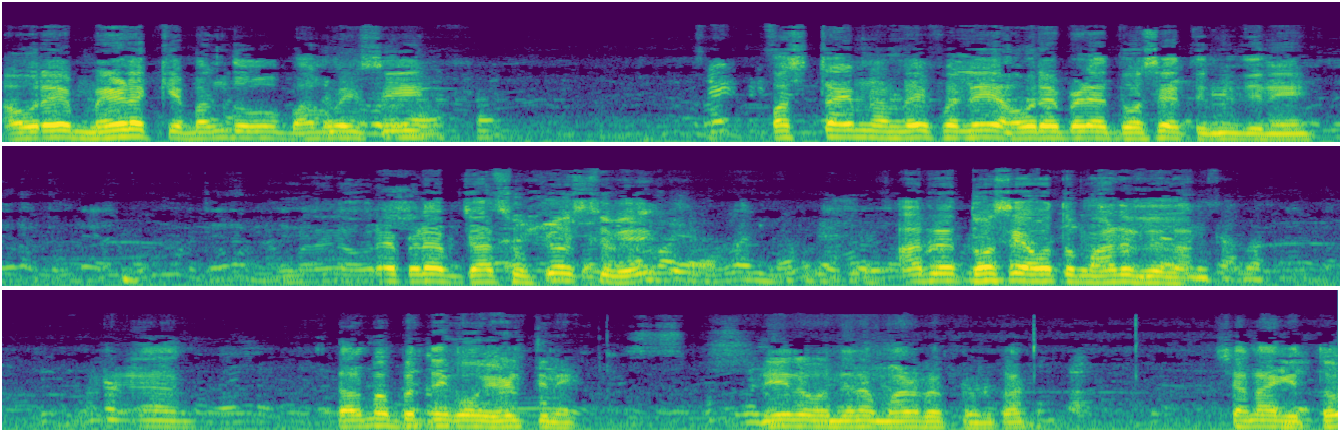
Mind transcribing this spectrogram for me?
ಅವರೇ ಮೇಳಕ್ಕೆ ಬಂದು ಭಾಗವಹಿಸಿ. ಫಸ್ಟ್ ಟೈಮ್ ನನ್ನ ಲೈಫಲ್ಲಿ ಅವರೇ ಬೆಳೆ ದೋಸೆ ತಿಂದಿದ್ದೀನಿ. ಅವರೇ ಬೆಳೆ ಜಾಸ್ತಿ ಉಪಯೋಗಿಸ್ತೀವಿ. ಆದ್ರೆ ದೋಸೆ ಯಾವತ್ತು ಮಾಡಿರ್ಲಿಲ್ಲ. ಧರ್ಮಪತ್ನಿಗೆ ಹೋಗಿ ಹೇಳ್ತೀನಿ. ನೀನು ಒಂದಿನ ಮಾಡಬೇಕು ಅಂತ. ಚೆನ್ನಾಗಿತ್ತು.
